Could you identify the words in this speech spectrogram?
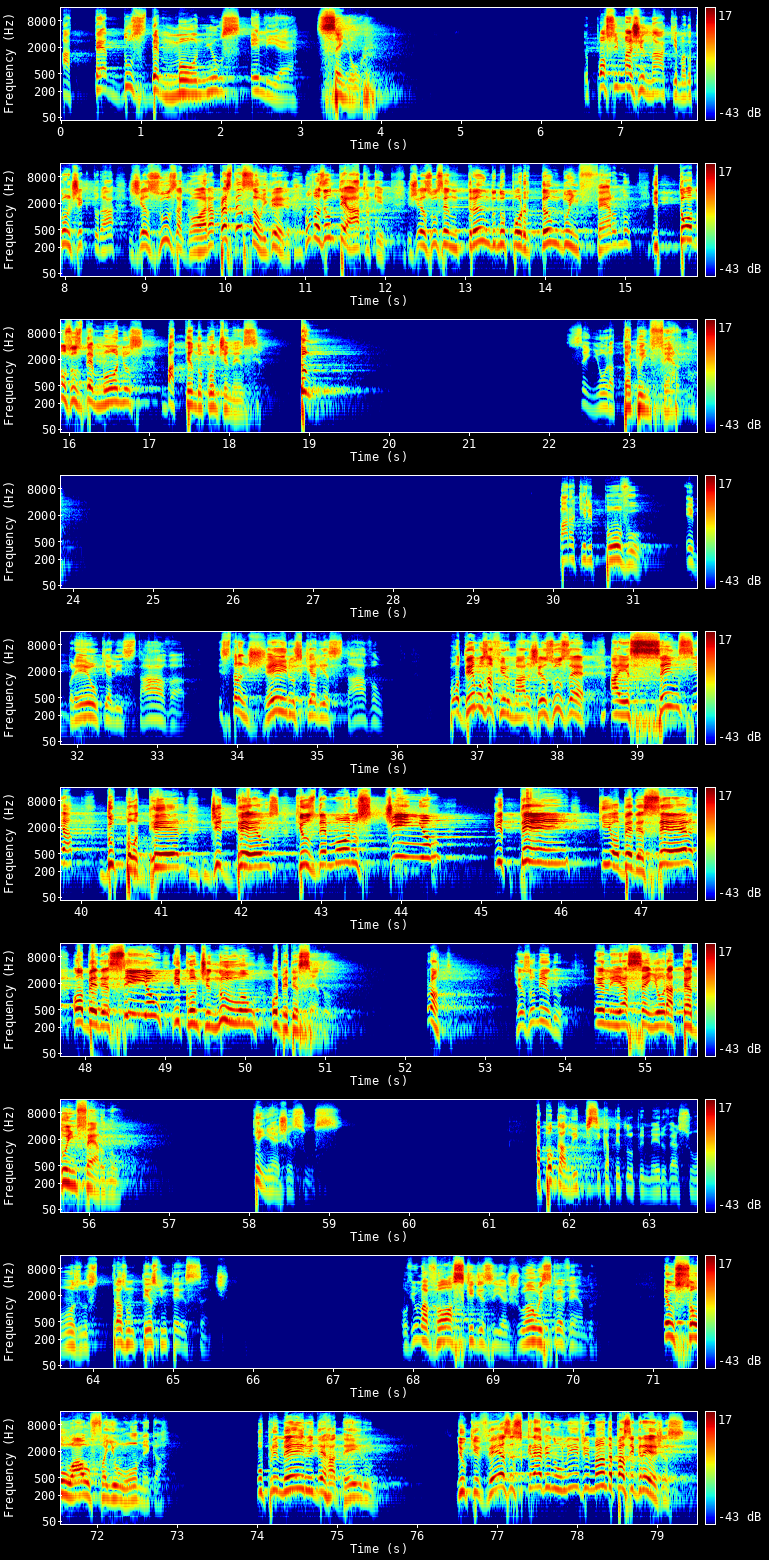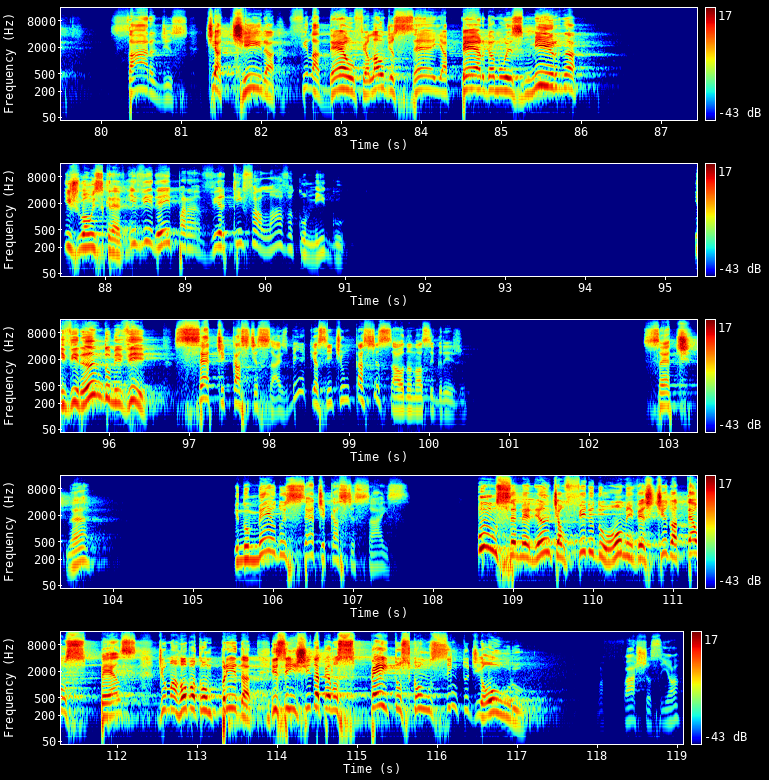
Até dos demônios ele é Senhor. Eu posso imaginar aqui, mano, conjecturar Jesus agora, presta atenção, igreja, vamos fazer um teatro aqui. Jesus entrando no portão do inferno e todos os demônios batendo continência. Tum! Senhor até do inferno. Para aquele povo hebreu que ali estava, estrangeiros que ali estavam, Podemos afirmar, Jesus é a essência do poder de Deus que os demônios tinham e têm que obedecer, obedeciam e continuam obedecendo. Pronto. Resumindo, ele é Senhor até do inferno. Quem é Jesus? Apocalipse, capítulo 1, verso 11, nos traz um texto interessante. Ouvi uma voz que dizia, João escrevendo: Eu sou o Alfa e o Ômega, o primeiro e derradeiro. E o que vês, escreve num livro e manda para as igrejas: Sardes, Tiatira, Filadélfia, Laodiceia, Pérgamo, Esmirna. E João escreve: E virei para ver quem falava comigo. E virando-me vi sete castiçais. Bem aqui assim tinha um castiçal na nossa igreja. sete, né? E no meio dos sete castiçais, um semelhante ao filho do homem, vestido até os pés, de uma roupa comprida e cingida pelos peitos com um cinto de ouro. Uma faixa assim, ó.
